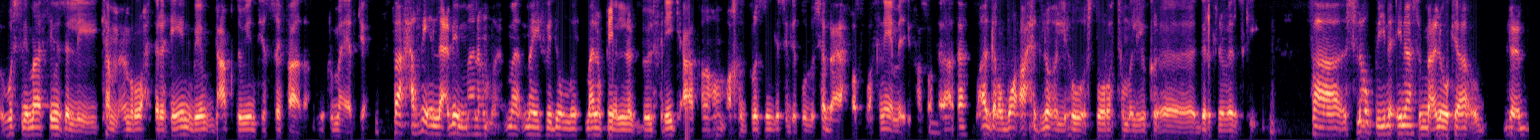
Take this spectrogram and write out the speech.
ويسلي ماثيوز اللي كم عمره 31 بعقده ينتهي الصيف هذا ممكن ما يرجع. فحرفيا اللاعبين ما لهم ما, يفيدون ما لهم قيمة بالفريق. أعطاهم أخذ بورزينجيس اللي طوله 7.2 مدري فاصل 3 وأقرب واحد له اللي هو أسطورتهم اللي هو آه، ديرك نوفيتسكي فسلوب يناسب مع لوكا لعب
